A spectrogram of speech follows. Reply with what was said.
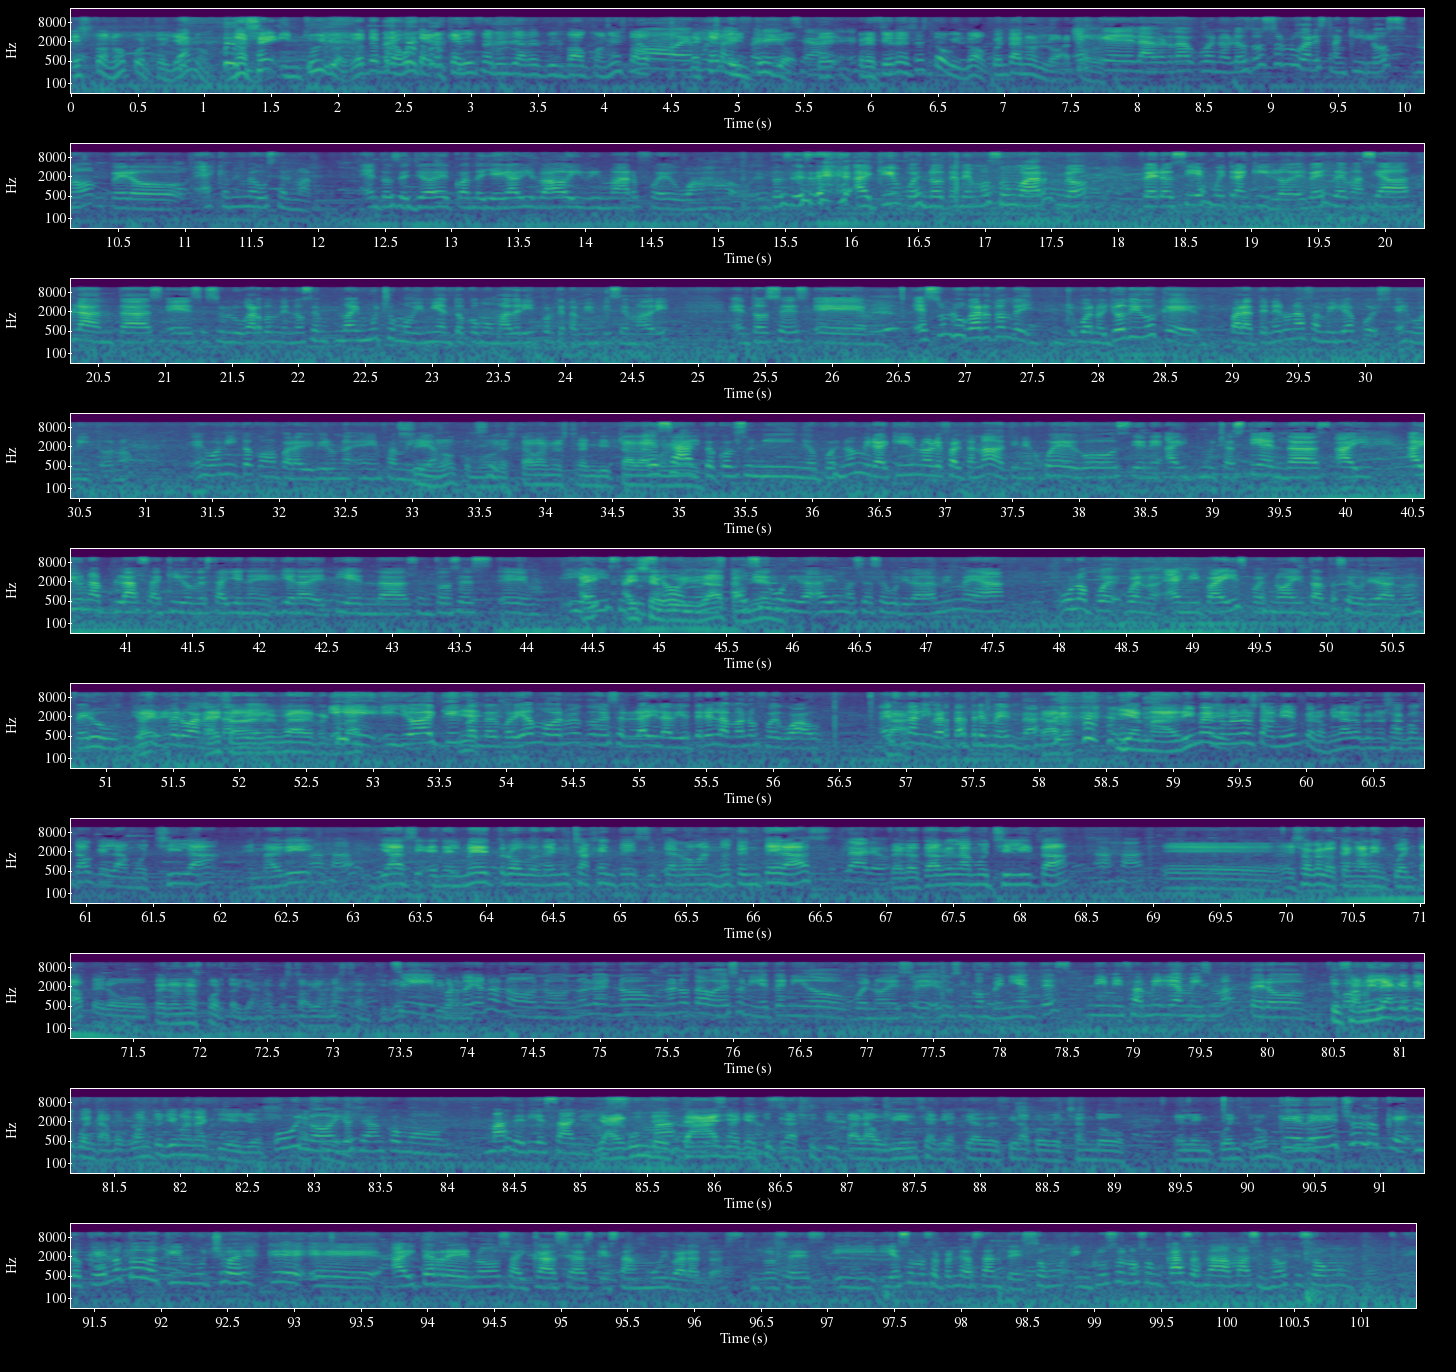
esto, ¿no? Puerto Llano. No sé, intuyo, yo te pregunto, ¿y qué diferencia ves Bilbao con esto? No, es que mucha lo intuyo. diferencia, ¿Te- es- ¿Prefieres esto o Bilbao? Cuéntanoslo a Es todos. que la verdad, bueno, los dos son lugares tranquilos, ¿no? Pero es que a mí me gusta el mar. Entonces yo eh, cuando llegué a Bilbao y vi mar fue wow. Entonces aquí pues no tenemos un mar, ¿no? Pero sí es muy tranquilo. Ves demasiadas plantas. Es, es un lugar donde no, se, no hay mucho movimiento como Madrid, porque también pisé Madrid. Entonces eh, es un lugar donde, bueno, yo digo que para tener una familia pues es bonito, ¿no? Es bonito como para vivir una, en Sí, familia. ¿no? Como Sí. estaba nuestra invitada con Exacto, él. con su niño. Pues no, mira, aquí no le falta nada. Tiene juegos, tiene, hay muchas tiendas, hay, hay una plaza aquí donde está llena, llena de tiendas. Entonces, eh, y hay, Hay- seguridad también. Hay seguridad, hay demasiada seguridad. A mí me ha, uno puede, bueno, en mi país pues no hay tanta seguridad, ¿no? En Perú, yo soy Eh, peruana eso, también. Y, y yo aquí cuando podía moverme con el celular y la billetera en la mano fue wow. Es una libertad tremenda. Claro. Y en Madrid más o menos también, pero mira lo que nos ha contado, que la mochila en Madrid, ya en el metro, donde hay mucha gente, si te roban no te enteras, claro. pero te abren la mochilita. Eh, eso que lo tengan en cuenta, pero, pero no es Puerto Llano, que es todavía más tranquilo. Sí, Puerto Llano no, no, no, no, no he notado eso, ni he tenido, bueno, ese, esos inconvenientes, ni mi familia misma, pero... ¿Tu familia qué te cuenta? ¿Por cuánto llevan aquí ellos? Uy, no, ellos llevan como más de 10 años. ¿Y algún detalle que tú creas útil para la audiencia que les quieras decir aprovechando el encuentro? Que de hecho lo que, lo que he notado aquí mucho es que eh, hay terrenos, hay casas que están muy baratas. Entonces, y, y, eso me sorprende bastante. Son, incluso no son casas nada más, sino que son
